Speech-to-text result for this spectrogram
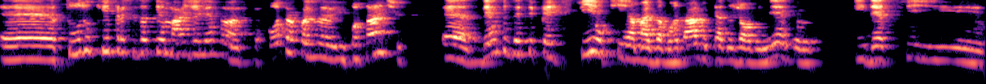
é, tudo que precisa ter mais relevância. Outra coisa importante é, dentro desse perfil que é mais abordado, que é do jovem negro, e desse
